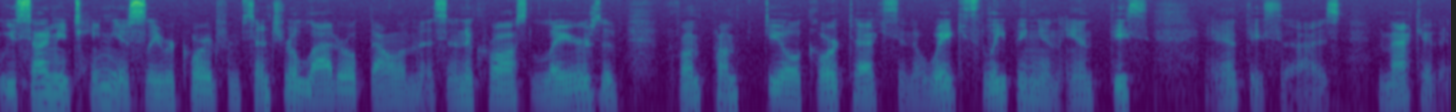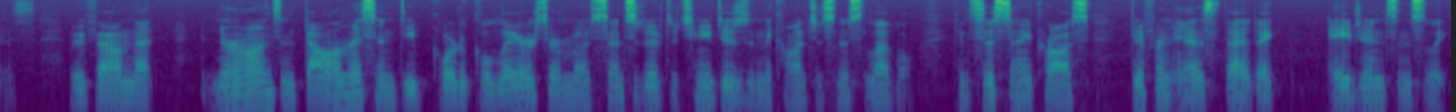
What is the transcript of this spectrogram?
we simultaneously record from central lateral thalamus and across layers of frontal cortex in awake, sleeping, and anthes, anthesized mechanisms. We found that Neurons in thalamus and deep cortical layers are most sensitive to changes in the consciousness level, consistent across different anesthetic agents and sleep.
